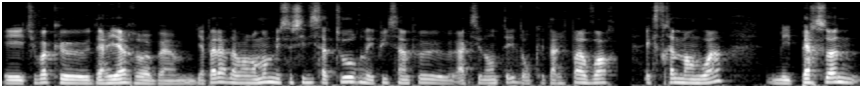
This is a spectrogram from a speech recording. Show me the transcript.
et tu vois que derrière, euh, ben, il n'y a pas l'air d'avoir grand monde, mais ceci dit, ça tourne et puis c'est un peu accidenté, donc tu n'arrives pas à voir extrêmement loin, mais personne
